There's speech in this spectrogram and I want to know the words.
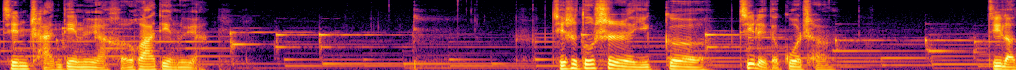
金蝉定律啊、荷花定律啊，其实都是一个积累的过程。积累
